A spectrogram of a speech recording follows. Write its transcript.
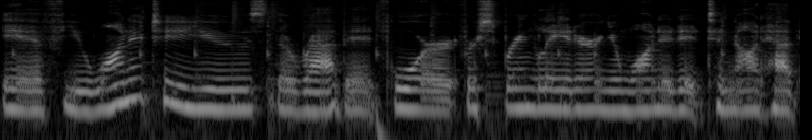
If you wanted to use the rabbit for for spring later and you wanted it to not have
